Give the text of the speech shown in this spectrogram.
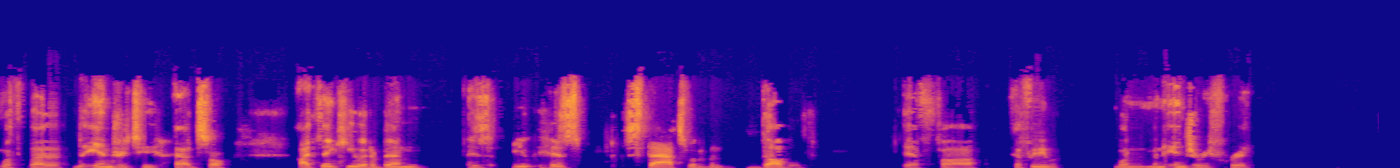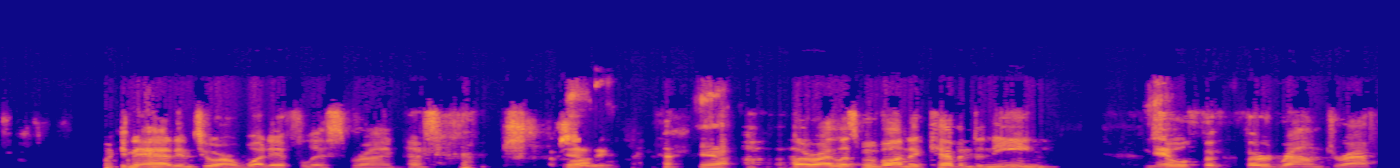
with the, the injuries he had, so I think he would have been his his stats would have been doubled if uh, if he wouldn't been injury free. We can add him to our what if list, Brian. Absolutely. Yeah. yeah. All right, let's move on to Kevin Dineen. Yeah. So, th- third round draft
